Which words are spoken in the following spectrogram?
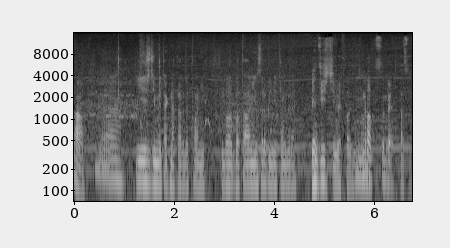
O, No, I jeździmy tak naprawdę po nich, bo, bo to oni zrobili tą grę. więc jeździmy po nich. No. No, w sumie pasuje.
